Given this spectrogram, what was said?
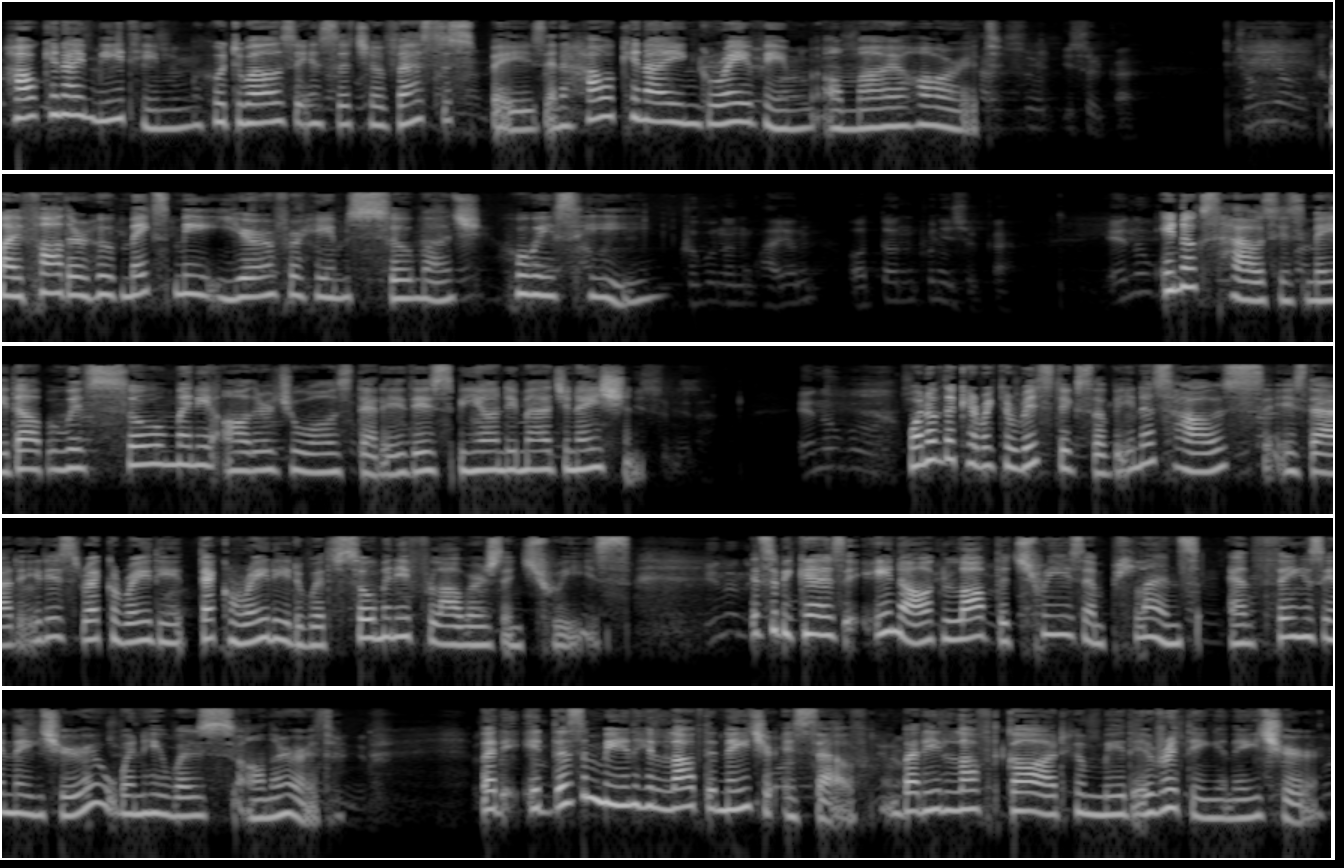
How can I meet him who dwells in such a vast space, and how can I engrave him on my heart? My Father who makes me yearn for him so much, who is he? Enoch's house is made up with so many other jewels that it is beyond imagination. One of the characteristics of Enoch's house is that it is decorated, decorated with so many flowers and trees. It's because Enoch loved the trees and plants and things in nature when he was on earth. But it doesn't mean he loved nature itself, but he loved God who made everything in nature.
